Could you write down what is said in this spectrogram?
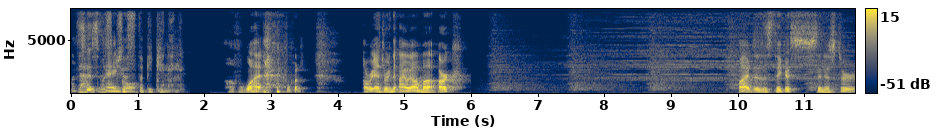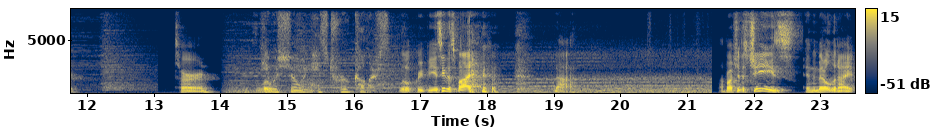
What's That his was angle just the beginning. of what? what? Are we entering the Aoyama arc? Why does this take a sinister turn? It's a He was showing his true colors. little creepy. Is he the spy? nah. I brought you this cheese in the middle of the night.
